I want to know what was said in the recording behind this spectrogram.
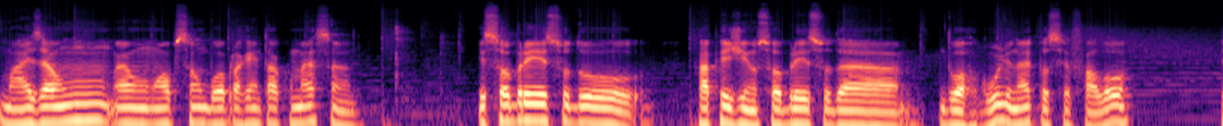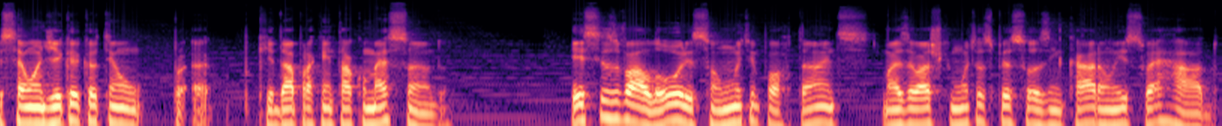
mas é, um, é uma opção boa para quem está começando. E sobre isso do. Rapidinho, sobre isso da, do orgulho, né, que você falou, isso é uma dica que eu tenho que dá para quem está começando. Esses valores são muito importantes, mas eu acho que muitas pessoas encaram isso errado.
